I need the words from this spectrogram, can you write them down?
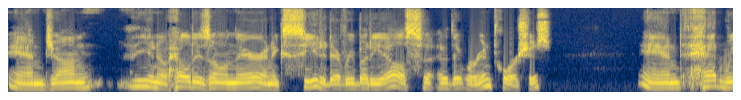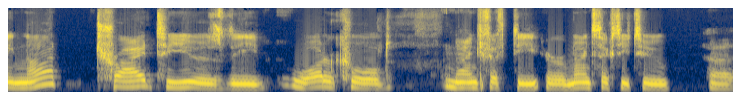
and John, you know, held his own there and exceeded everybody else uh, that were in Porsches. And had we not tried to use the water cooled 950 or 962 uh,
